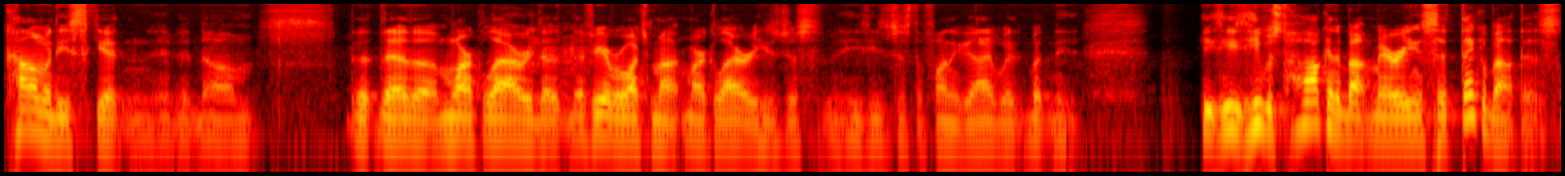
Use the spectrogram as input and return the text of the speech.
comedy skit um, that, uh, Mark Lowry. If you ever watch Mark Lowry, he's just he's just a funny guy. But but he, he he was talking about Mary and said, think about this.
